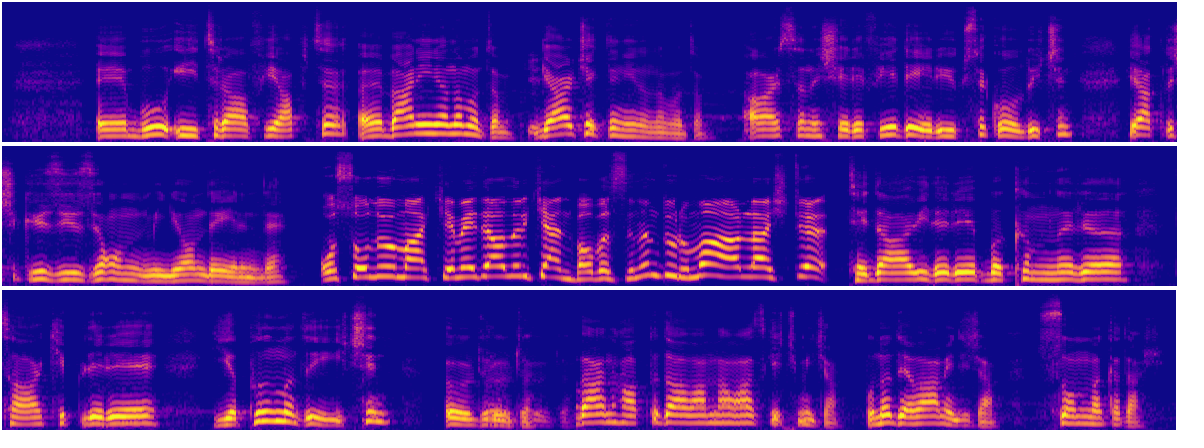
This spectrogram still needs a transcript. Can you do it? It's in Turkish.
E, bu itirafı yaptı. E, ben inanamadım. Gerçekten inanamadım. Arsanın şerefiye değeri yüksek olduğu için yaklaşık 100-110 milyon değerinde. O soluğu mahkemede alırken babasının durumu ağırlaştı. Tedavileri, bakımları, takipleri yapılmadığı için öldürüldü. Ben haklı davamdan vazgeçmeyeceğim. Buna devam edeceğim sonuna kadar.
